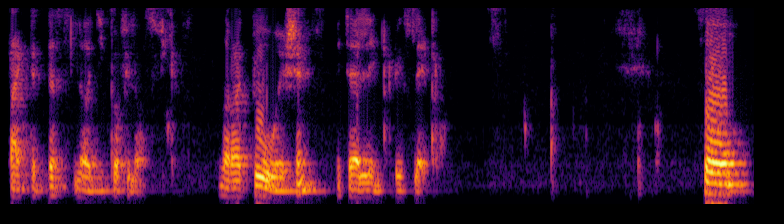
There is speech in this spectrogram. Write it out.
Tractatus Logico Philosophicus. There are two versions which I will introduce later. So,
